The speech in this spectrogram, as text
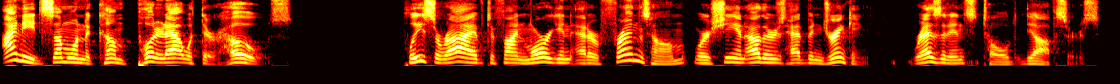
I need someone to come put it out with their hose. Police arrived to find Morgan at her friend's home where she and others had been drinking. Residents told the officers.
